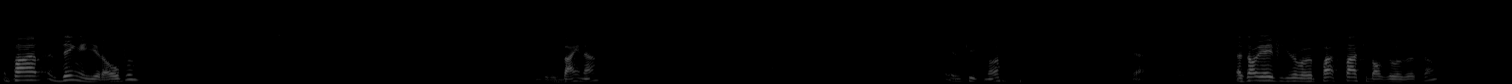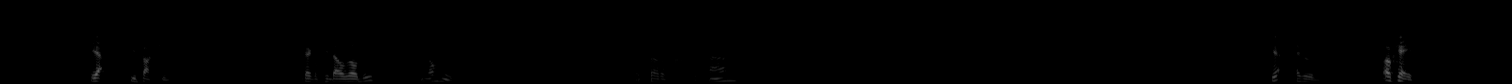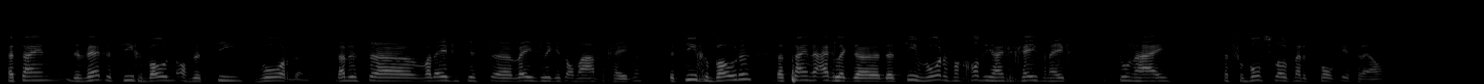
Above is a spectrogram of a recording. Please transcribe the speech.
Een paar dingen hierover. Hij doet het bijna. Even kijken hoor. Ja. Dan zou je even op een spatiebalk willen drukken dan? Ja, die pakt hij. Kijk of hij nou wel doet. En nog niet. Hij staat nog aan. Ja, hij doet het. Oké. Het zijn de wet, de tien geboden of de tien woorden. Dat is uh, wat eventjes uh, wezenlijk is om aan te geven. De tien geboden, dat zijn eigenlijk de, de tien woorden van God die hij gegeven heeft toen hij het verbond sloot met het volk Israël.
